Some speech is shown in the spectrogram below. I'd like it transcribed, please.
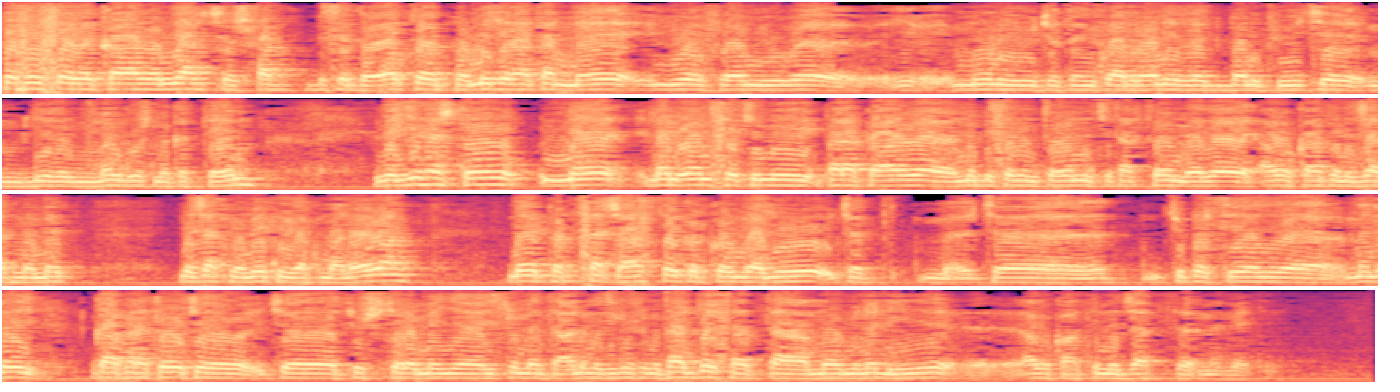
Shpresoj se e kanë njohur që çfarë bisedohet, por megjithatë ne ju ofrojmë juve mundësinë që të inkuadroni dhe të bëni pyetje lidhur më ngushtë me këtë temë. Dhe gjithashtu ne lajmërojmë se kemi paraparë në bisedën tonë që ta ftojmë edhe avokatin Nexhat Mehmet, Nexhat Mehmeti nga Kumanova. Ne për disa çaste kërkojmë nga ju që që t'ju përcjellim, nga operatori që që t'ju shoqërojë me një instrumental, muzikë instrumentale derisa ta marrim në linjë avokatin Nexhat Mehmetin.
